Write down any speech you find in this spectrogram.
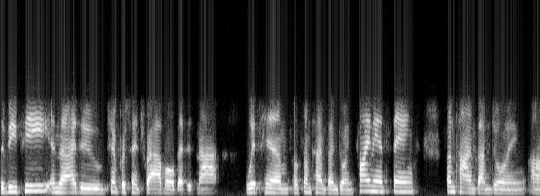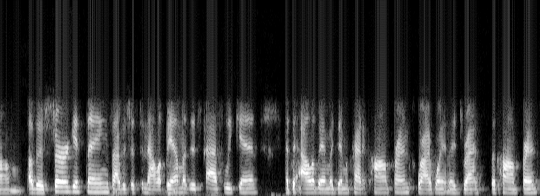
the VP. And then I do 10% travel that is not with him. So sometimes I'm doing finance things. Sometimes I'm doing um, other surrogate things. I was just in Alabama this past weekend at the Alabama Democratic Conference where I went and addressed the conference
